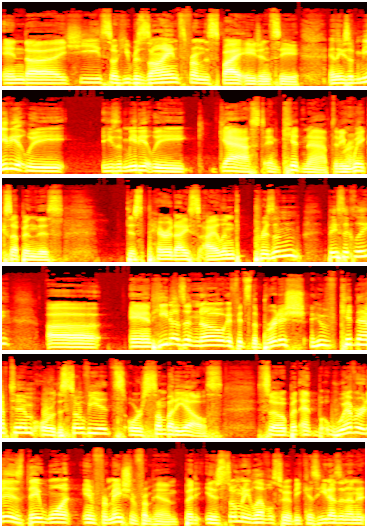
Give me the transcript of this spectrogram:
and uh, he so he resigns from the spy agency, and he's immediately he's immediately gassed and kidnapped, and he Right. wakes up in this this Paradise Island prison, basically. Uh, and he doesn't know if it's the British who've kidnapped him or the Soviets or somebody else. So, but, and, but whoever it is, they want information from him. But there's so many levels to it because he doesn't under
